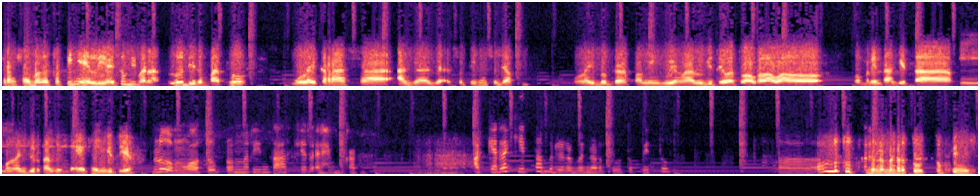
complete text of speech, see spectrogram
terasa banget. Sepinya ya Lia itu gimana? Lu di tempat lu mulai kerasa agak-agak sepinya sejak mulai beberapa minggu yang lalu gitu ya waktu awal-awal pemerintah kita Ih, menganjurkan PSBM gitu ya? Belum waktu pemerintah akhir eh bukan. Akhirnya kita benar-benar tutup itu eh, oh bener-bener tutup ini?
